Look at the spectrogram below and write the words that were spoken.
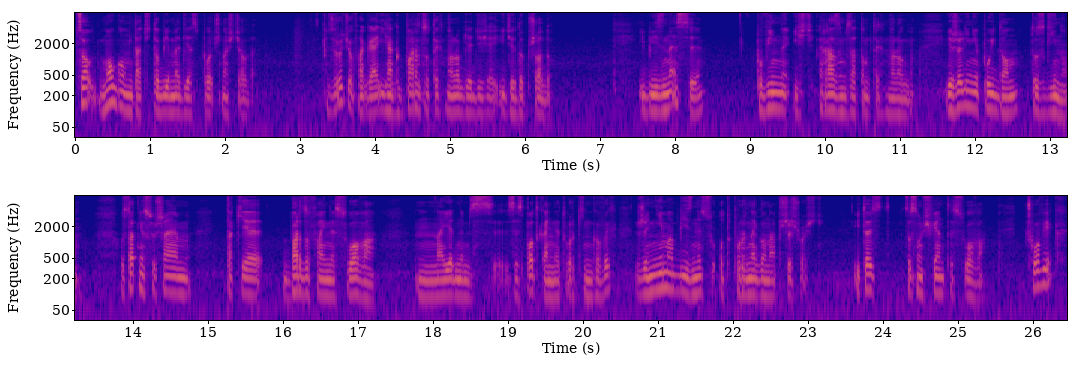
Co mogą dać Tobie media społecznościowe? Zwróć uwagę, jak bardzo technologia dzisiaj idzie do przodu. I biznesy powinny iść razem za tą technologią. Jeżeli nie pójdą, to zginą. Ostatnio słyszałem takie bardzo fajne słowa mm, na jednym z, ze spotkań networkingowych, że nie ma biznesu odpornego na przyszłość. I to, jest, to są święte słowa. Człowiek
